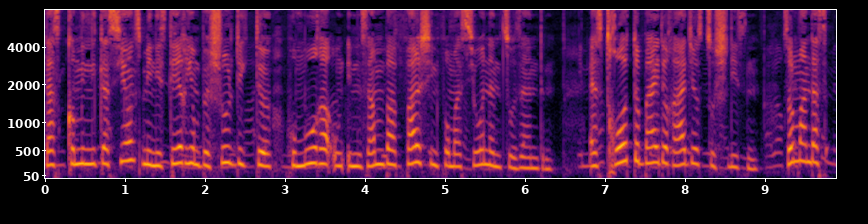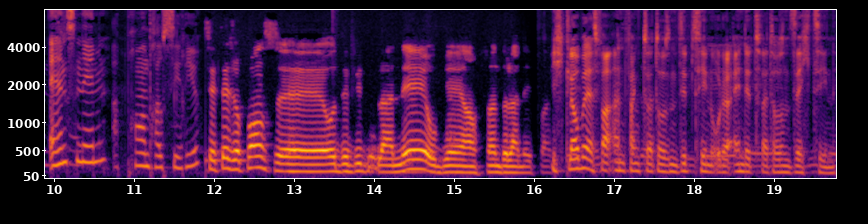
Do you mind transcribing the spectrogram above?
das Kommunikationsministerium beschuldigte Humura und Insamba falsche Informationen zu senden. Es drohte beide Radios zu schließen. Soll man das ernst nehmen? Euh. Ich glaube, es war Anfang 2017 oder Ende 2016.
